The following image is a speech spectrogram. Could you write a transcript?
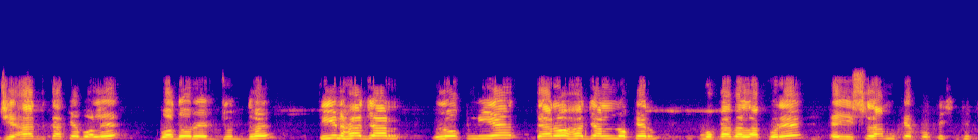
জিহাদ কাকে বলে? বদরের যুদ্ধে তিন হাজার লোক নিয়ে তেরো হাজার লোকের মোকাবেলা করে এই ইসলামকে প্রতিষ্ঠিত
